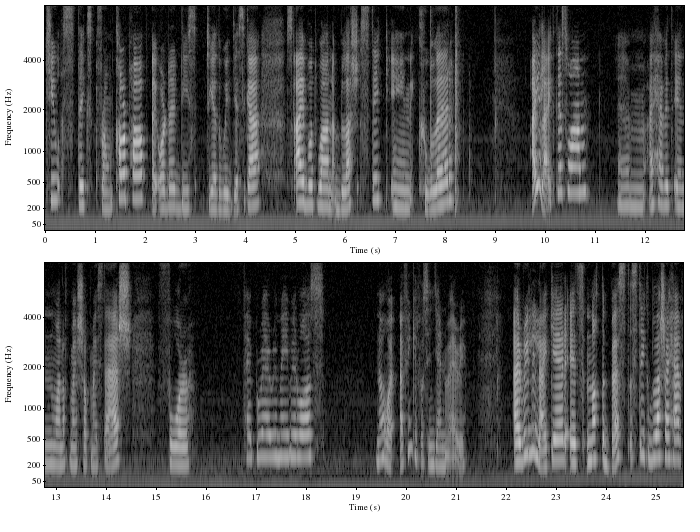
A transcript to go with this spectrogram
two sticks from Colourpop. I ordered these together with Jessica. So I bought one blush stick in Cooler. I like this one. Um, I have it in one of my Shop My Stash for February maybe it was. No, I, think it was in January. I really like it. It's not the best stick blush I have.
